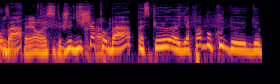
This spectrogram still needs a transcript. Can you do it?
chapeau bas. ouais, Je dis sympa, chapeau ouais. bas parce que il n'y a pas beaucoup de, de,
